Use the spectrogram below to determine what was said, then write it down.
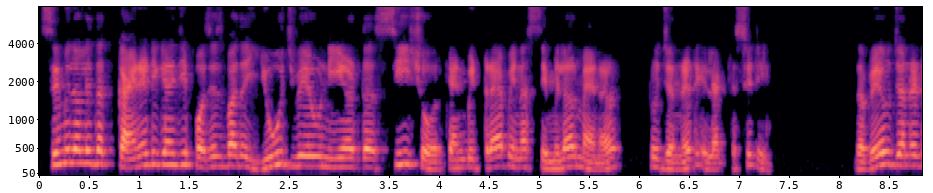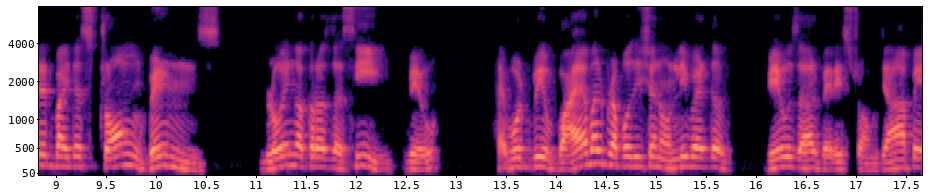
Similarly, the kinetic energy possessed by the huge wave near the seashore can be trapped in a similar manner to generate electricity. The wave generated by the strong winds blowing across the sea wave would be viable proposition only where the waves are very strong. जहाँ पे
